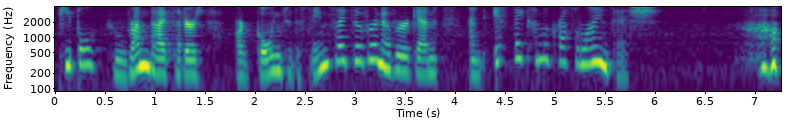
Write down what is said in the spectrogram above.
people who run dive centers are going to the same sites over and over again, and if they come across a lionfish,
